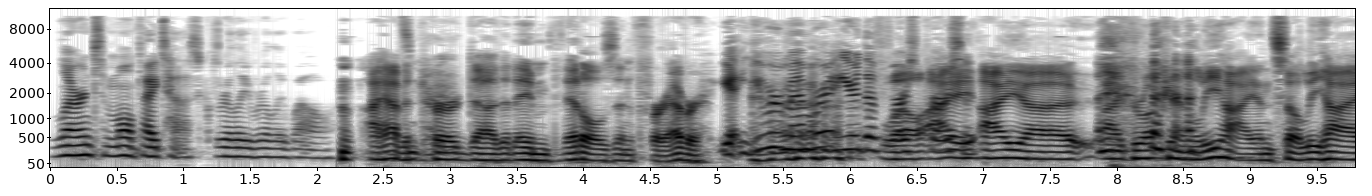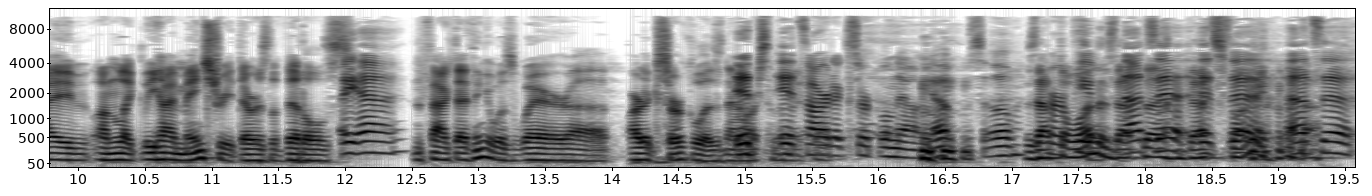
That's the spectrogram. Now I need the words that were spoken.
learn to multitask really, really well. I haven't heard uh, the name Vittles in forever. Yeah, you remember it? You're the first well, person. I I, uh, I grew up here in Lehi, and so Lehi on like Lehi Main Street, there was the Vittles. Oh, yeah. In fact, I think it was where uh, Arctic Circle is now. It's, it's like Arctic Circle now. Yep. So is that the one? Is that that's the, it? That's funny. it. That's it.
